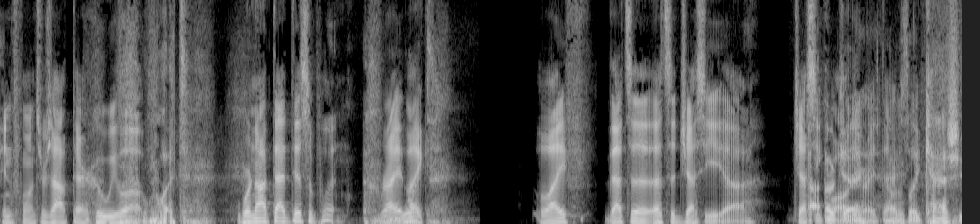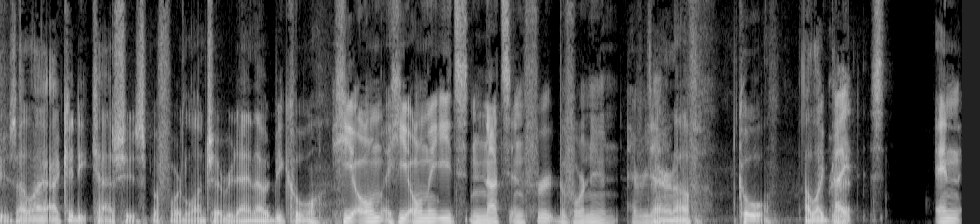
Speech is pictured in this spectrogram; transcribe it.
influencers out there who we love. What? We're not that disciplined, right? Like life. That's a that's a Jesse uh, Jesse quality okay, right there. I was like cashews. I like. I could eat cashews before lunch every day. That would be cool. he only he only eats nuts and fruit before noon every day. Fair enough. Cool. I like that. And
